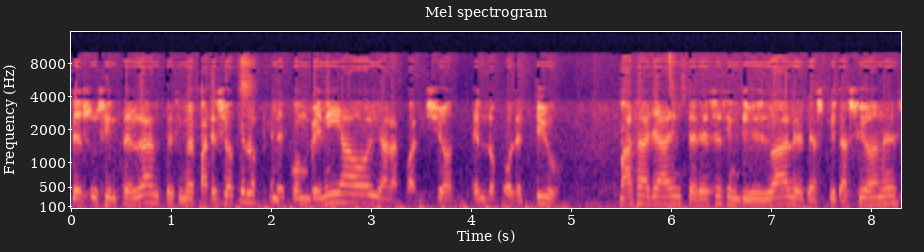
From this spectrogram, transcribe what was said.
de sus integrantes. Y me pareció que lo que le convenía hoy a la coalición en lo colectivo más allá de intereses individuales, de aspiraciones,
